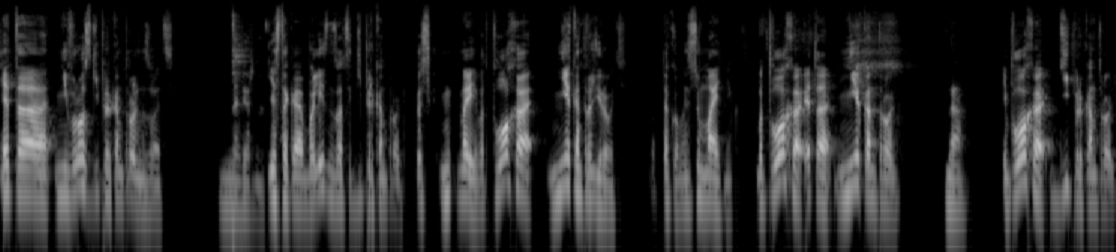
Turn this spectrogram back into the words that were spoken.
это невроз гиперконтроль называется. Наверное. Есть такая болезнь, называется гиперконтроль. То есть, смотри, вот плохо не контролировать. Вот такой, мы назовем маятник. Вот плохо это не контроль. Да. И плохо гиперконтроль.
